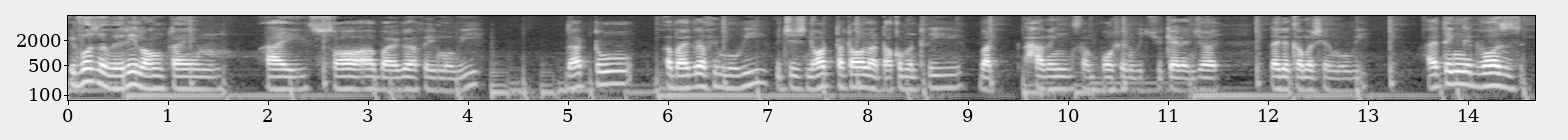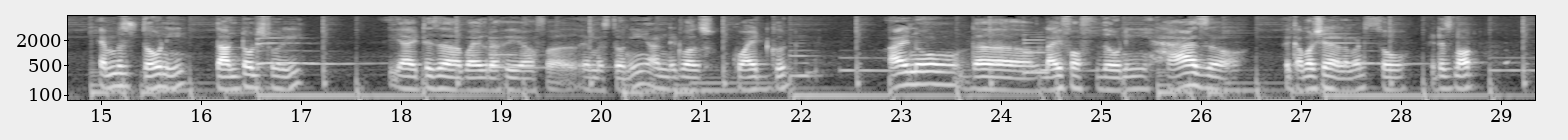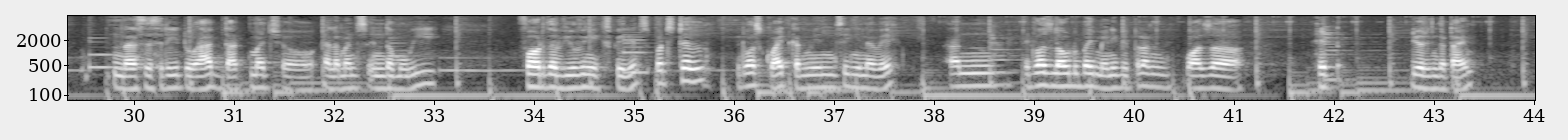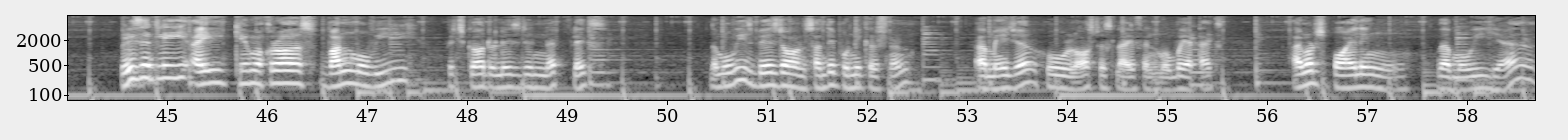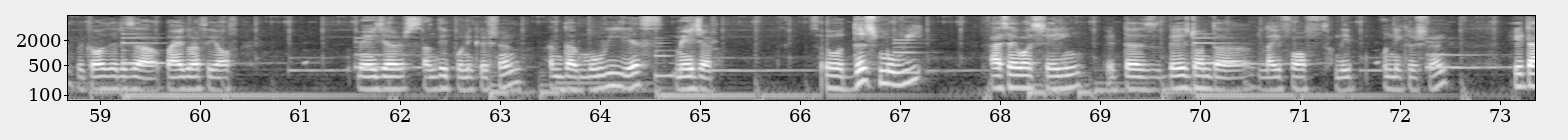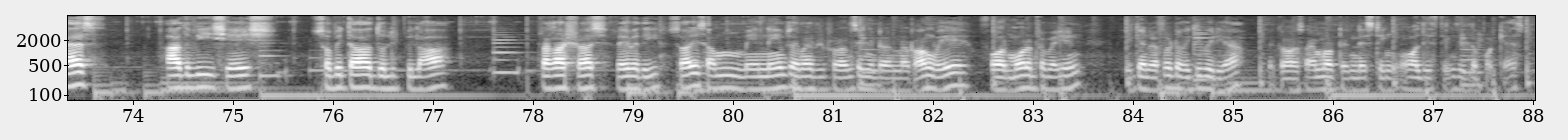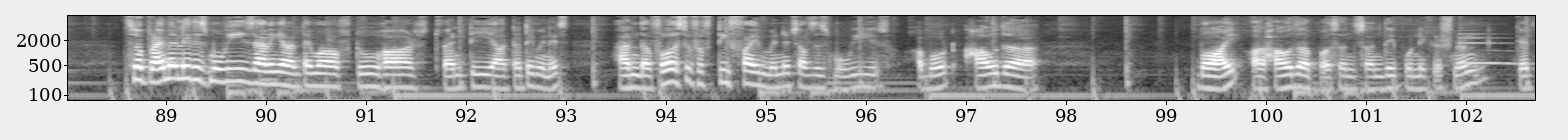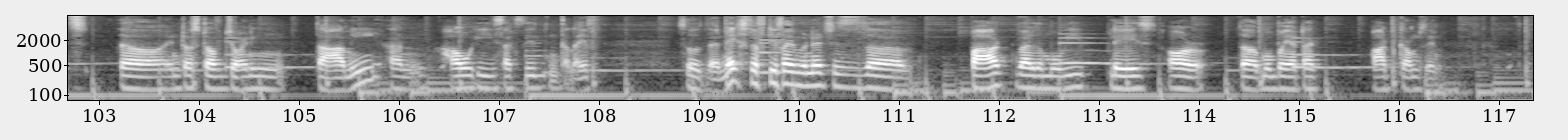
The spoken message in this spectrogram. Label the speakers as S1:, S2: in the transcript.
S1: It was a very long time I saw a biography movie. That too, a biography movie which is not at all a documentary but having some portion which you can enjoy like a commercial movie. I think it was MS Dhoni, The Untold Story. Yeah, it is a biography of uh, MS Dhoni and it was quite good. I know the life of Dhoni has uh, a commercial element, so it is not necessary to add that much uh, elements in the movie for the viewing experience but still it was quite convincing in a way. And it was loved by many people and was a hit during the time. Recently i came across one movie which got released in netflix. The movie is based on sandeep unnikrishnan a major who lost his life in mumbai attacks. I'm not spoiling the movie here because it is a biography of Major Sandeep Unnikrishnan and the movie is Major. So this movie, as I was saying, it is based on the life of Sandeep Unnikrishnan. It has Advi Shesh, Sobita Dulipila, Prakash Raj, Revadi. Sorry, some main names I might be pronouncing it in a wrong way. For more information, you can refer to Wikipedia because I'm not enlisting all these things in the podcast. So primarily this movie is having a runtime of 2 hours 20 or 30 minutes and the first 55 minutes of this movie is about how the boy or how the person Sandeep Unnikrishnan gets the interest of joining the army and how he succeeds in the life. So the next 55 minutes is the part where the movie plays or the Mumbai attack part comes in.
